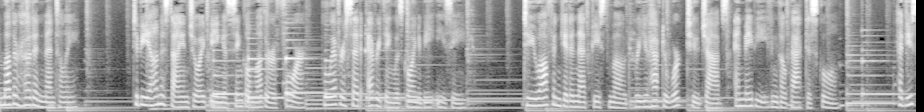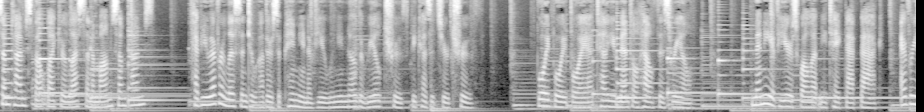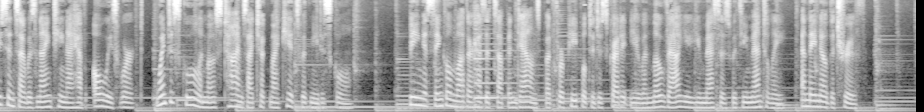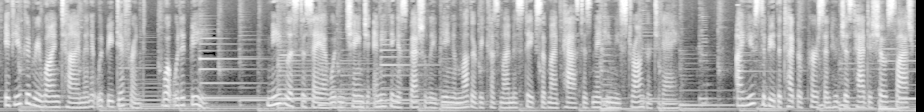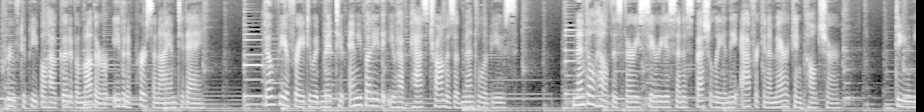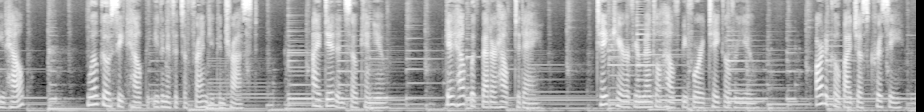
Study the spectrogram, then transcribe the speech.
Motherhood and mentally. To be honest, I enjoy being a single mother of four, whoever said everything was going to be easy. Do you often get in that beast mode where you have to work two jobs and maybe even go back to school? Have you sometimes felt like you're less than a mom sometimes? Have you ever listened to others' opinion of you when you know the real truth because it's your truth? Boy, boy, boy, I tell you, mental health is real. Many of years, well, let me take that back. Every since I was 19, I have always worked, went to school, and most times I took my kids with me to school. Being a single mother has its up and downs, but for people to discredit you and low value you messes with you mentally, and they know the truth. If you could rewind time and it would be different, what would it be? Needless to say, I wouldn't change anything, especially being a mother, because my mistakes of my past is making me stronger today. I used to be the type of person who just had to show slash prove to people how good of a mother or even a person I am today. Don't be afraid to admit to anybody that you have past traumas of mental abuse. Mental health is very serious and especially in the African American culture. Do you need help? Well, go seek help even if it's a friend you can trust. I did, and so can you. Get help with BetterHelp today. Take care of your mental health before it take over you. Article by Just Krissy.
